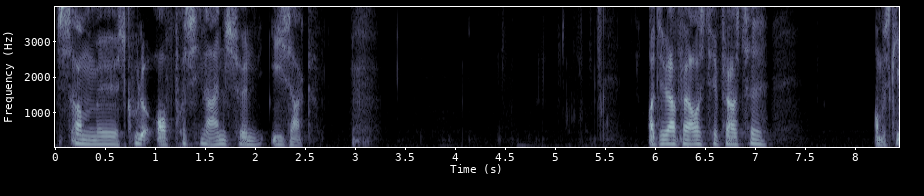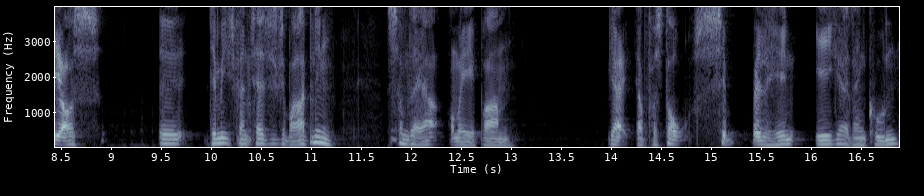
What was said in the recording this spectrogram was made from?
som øh, skulle ofre sin egen søn Isak. Og det er i hvert fald også det første, og måske også øh, det mest fantastiske beretning, som der er om Abraham. Jeg, jeg forstår simpelthen ikke, at han kunne.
